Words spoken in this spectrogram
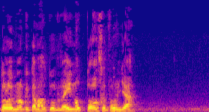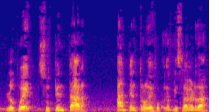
Todos los demonios que están bajo tu reino, todos se fueron ya. ¿Lo puedes sustentar ante el trono de Jehová? Aquí es la verdad.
